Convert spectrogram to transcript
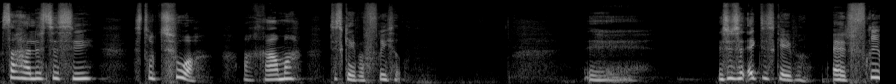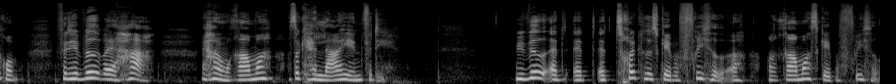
Så har jeg lyst til at sige, struktur og rammer, det skaber frihed. Øh, jeg synes, at ægteskabet er et frirum, fordi jeg ved, hvad jeg har. Jeg har nogle rammer, og så kan jeg lege inden for det. Vi ved, at, at, at tryghed skaber frihed, og, og rammer skaber frihed.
